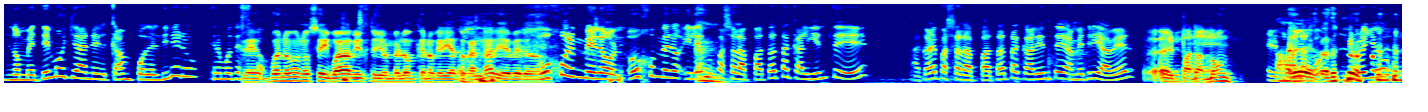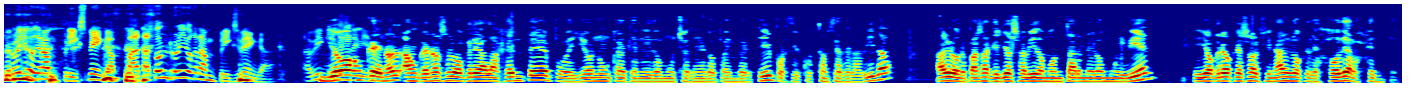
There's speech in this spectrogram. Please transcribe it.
¿Nos metemos ya en el campo del dinero que hemos dejado? Eh, bueno, no sé, igual ha abierto yo el melón que no quería tocar nadie, pero. Ojo el melón, ojo el melón. Y le hemos pasado la patata caliente, ¿eh? Acaba de pasar la patata caliente a Metri, a ver. El patatón. El patatón, rollo, rollo Grand Prix, venga, patatón rollo Grand Prix, venga. yo, aunque no, aunque no se lo crea la gente, pues yo nunca he tenido mucho dinero para invertir por circunstancias de la vida. Lo que pasa es que yo he sabido montármelo muy bien y yo creo que eso al final es lo que le jode a la gente.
